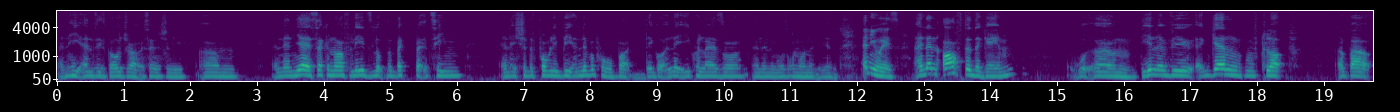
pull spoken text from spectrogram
and he ends his goal drought, essentially. Um, and then, yeah, second half, Leeds looked the be- better team. And they should have probably beaten Liverpool, but they got a late equaliser, and then it was 1 1 at the end. Anyways, and then after the game, um, the interview again with Klopp about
